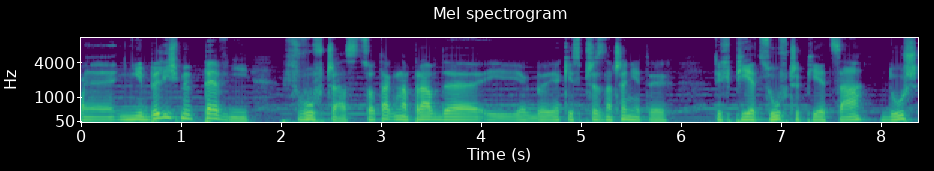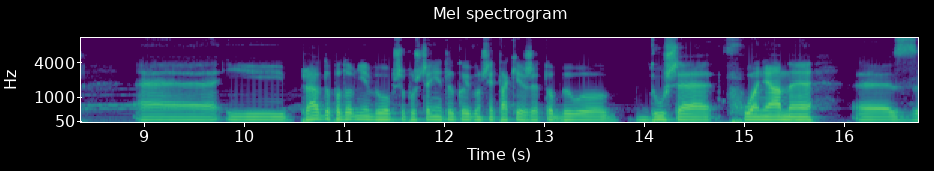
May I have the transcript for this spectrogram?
e, nie byliśmy pewni wówczas, co tak naprawdę jakby jakie jest przeznaczenie tych, tych pieców czy pieca dusz. E, I prawdopodobnie było przypuszczenie tylko i wyłącznie takie, że to było dusze wchłaniane z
